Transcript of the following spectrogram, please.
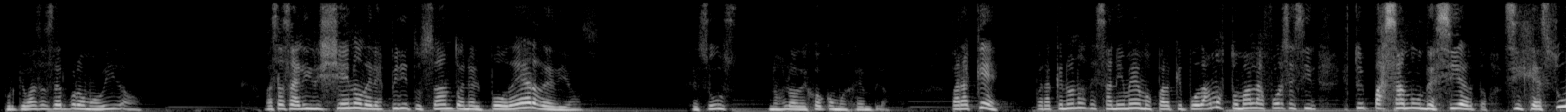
porque vas a ser promovido. Vas a salir lleno del Espíritu Santo en el poder de Dios. Jesús nos lo dejó como ejemplo. ¿Para qué? Para que no nos desanimemos, para que podamos tomar la fuerza y decir, estoy pasando un desierto. Si Jesús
